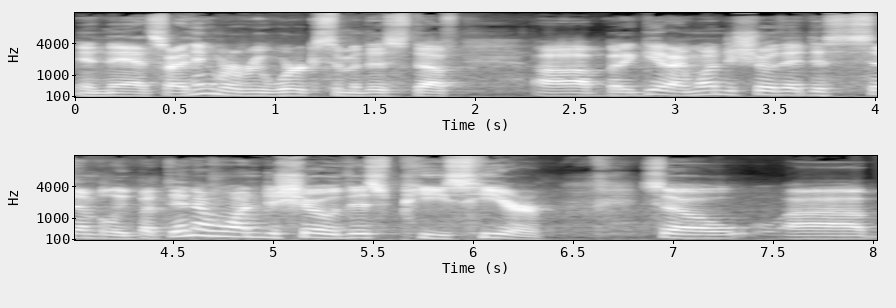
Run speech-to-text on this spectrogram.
in that. So I think I'm going to rework some of this stuff. Uh, but again, I wanted to show that disassembly, but then I wanted to show this piece here. So uh,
